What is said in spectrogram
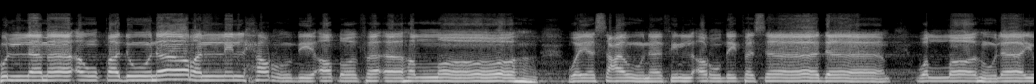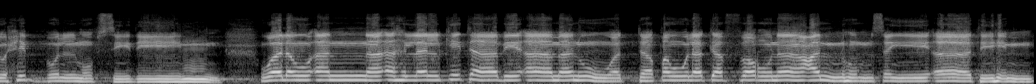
كلما أوقدوا نارا للحرب أطفأها الله. ويسعون في الأرض فسادا والله لا يحب المفسدين. ولو أن أهل الكتاب آمنوا واتقوا لكفرنا عنهم سيئاتهم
